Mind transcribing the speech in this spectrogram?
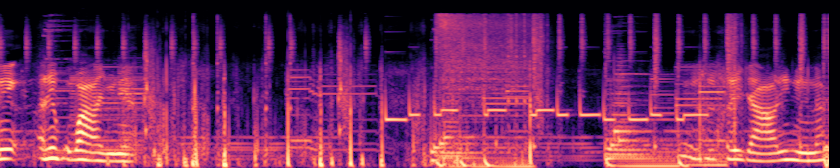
นี่อันนี้ผมว่าอะไรอยู่เนี่ยค่อยๆยาวนิดนึงนะ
